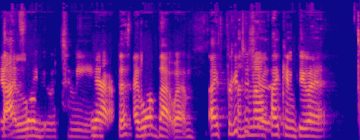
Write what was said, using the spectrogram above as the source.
Yeah, That's I love it to me. Yeah, That's, I love that one. I forget I to know if. I can do it.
